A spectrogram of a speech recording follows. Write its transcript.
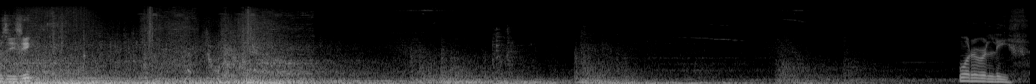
Was easy. What a relief.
